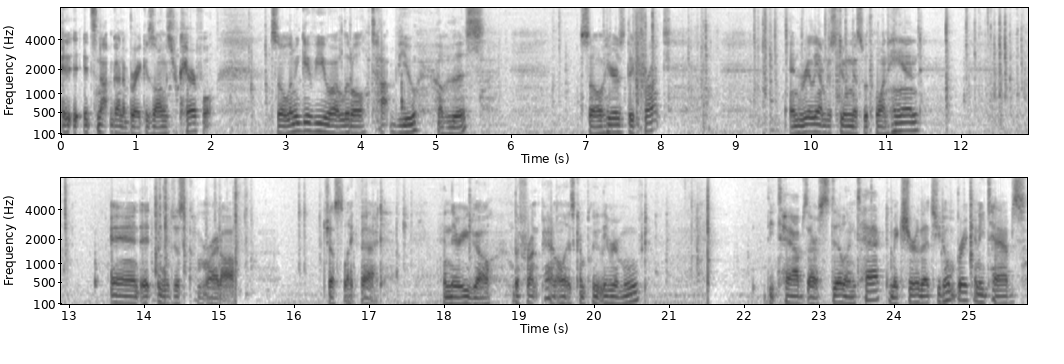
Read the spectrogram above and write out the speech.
it, it's not going to break as long as you're careful. So let me give you a little top view of this. So here's the front. And really I'm just doing this with one hand. And it will just come right off just like that. And there you go. The front panel is completely removed. The tabs are still intact. Make sure that you don't break any tabs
